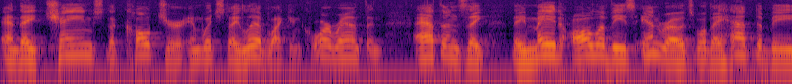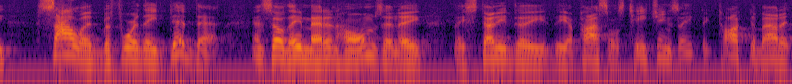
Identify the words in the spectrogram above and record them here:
and they changed the culture in which they lived, like in Corinth and Athens. They, they made all of these inroads. Well, they had to be solid before they did that. And so they met in homes and they, they studied the, the apostles' teachings. They, they talked about it.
